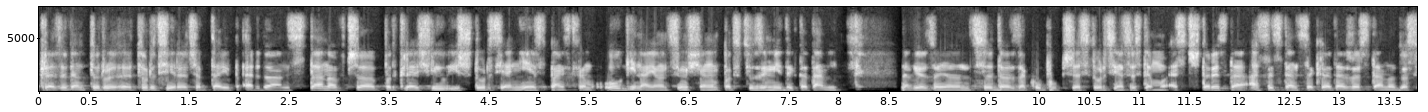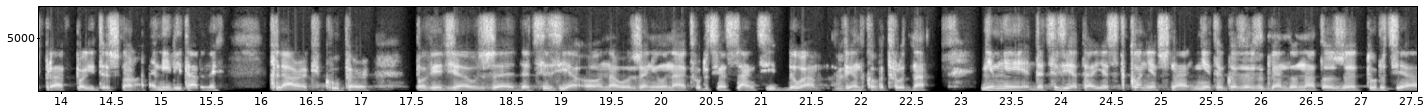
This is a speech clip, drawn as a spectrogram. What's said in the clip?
prezydent Tur- Turcji Recep Tayyip Erdoğan stanowczo podkreślił, iż Turcja nie jest państwem uginającym się pod cudzymi dyktatami. Nawiązując do zakupu przez Turcję systemu S-400, asystent sekretarza stanu do spraw polityczno-militarnych Clark Cooper powiedział, że decyzja o nałożeniu na Turcję sankcji była wyjątkowo trudna. Niemniej decyzja ta jest konieczna nie tylko ze względu na to, że Turcja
